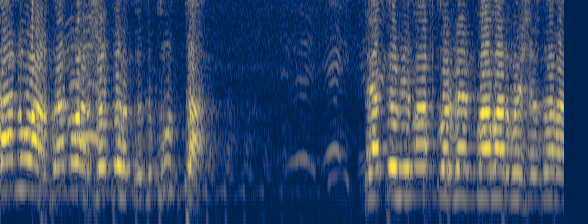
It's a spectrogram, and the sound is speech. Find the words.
জানোয়ার জানোয়ার শব্দ কুত্তা। বেতবি মাফ করবেন, বাবার বয়সে যারা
